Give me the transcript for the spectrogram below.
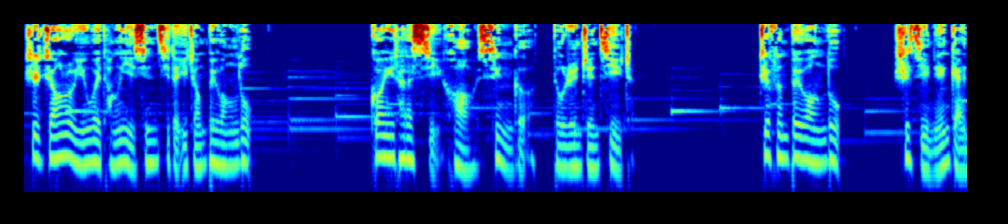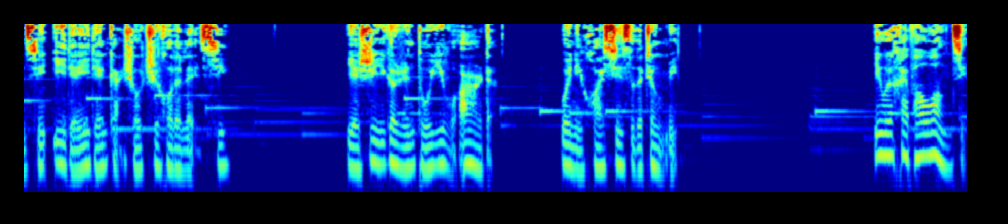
是张若昀为唐艺昕记的一张备忘录，关于他的喜好、性格都认真记着。这份备忘录，是几年感情一点一点感受之后的累积，也是一个人独一无二的。为你花心思的证明，因为害怕忘记，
